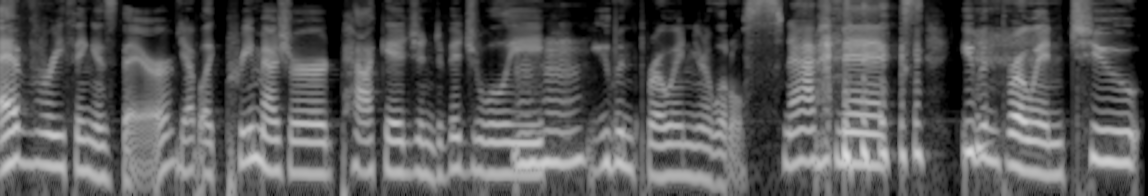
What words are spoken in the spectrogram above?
Everything is there. Yep. like pre-measured, packaged individually. Mhm. You even throw in your little snack mix. you even throw in two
